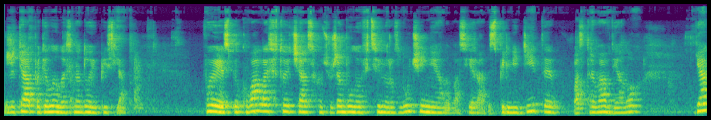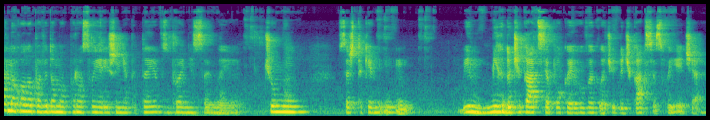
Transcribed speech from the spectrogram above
життя поділилось на до і після. Ви спілкувались в той час, хоч вже були офіційно розлучені, але у вас є ради спільні діти, у вас тривав діалог. Як Микола повідомив про своє рішення піти в Збройні Сили? Чому все ж таки він міг дочекатися, поки його викличуть, дочекатися своєї черги?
